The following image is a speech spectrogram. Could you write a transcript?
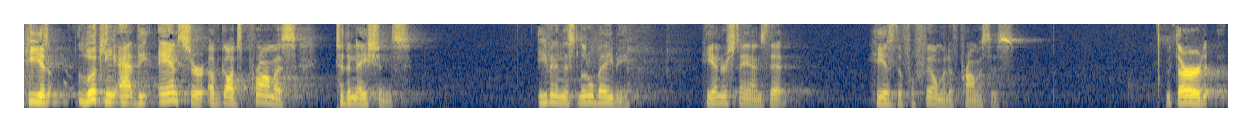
he is looking at the answer of God's promise to the nations even in this little baby, he understands that he is the fulfillment of promises. And third,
